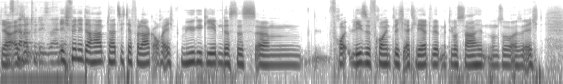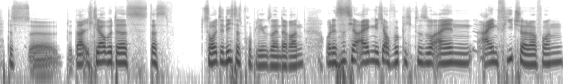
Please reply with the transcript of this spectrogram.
Ja, das also kann natürlich sein. Ich ja. finde, da hat, da hat, sich der Verlag auch echt Mühe gegeben, dass das ähm, lesefreundlich erklärt wird mit Glossar hinten und so. Also echt, das, äh, da, ich glaube, dass das sollte nicht das Problem sein daran. Und es ist ja eigentlich auch wirklich nur so ein, ein Feature davon,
